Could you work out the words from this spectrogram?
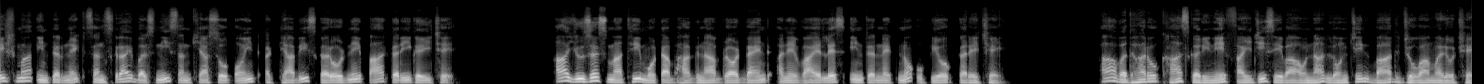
દેશમાં ઇન્ટરનેટ સબસ્ક્રાઇબર્સની સંખ્યા સો પોઈન્ટ અઠ્યાવીસ કરોડને પાર કરી ગઈ છે. આ યુઝર્સમાંથી મોટાભાગના બ્રોડબેન્ડ અને વાયરલેસ ઇન્ટરનેટનો ઉપયોગ કરે છે. આ વધારો ખાસ કરીને ફાઇવજી સેવાઓના લોન્ચિંગ બાદ જોવા મળ્યો છે.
